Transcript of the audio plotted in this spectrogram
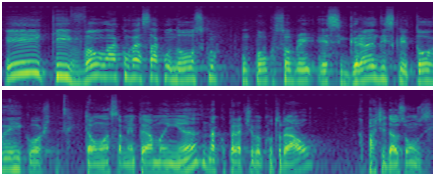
e que vão lá conversar conosco um pouco sobre esse grande escritor Henri Costa. Então o lançamento é amanhã na Cooperativa Cultural, a partir das 11?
